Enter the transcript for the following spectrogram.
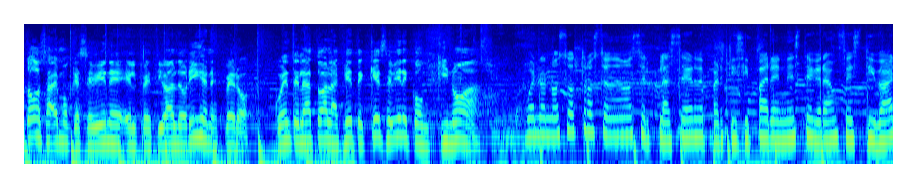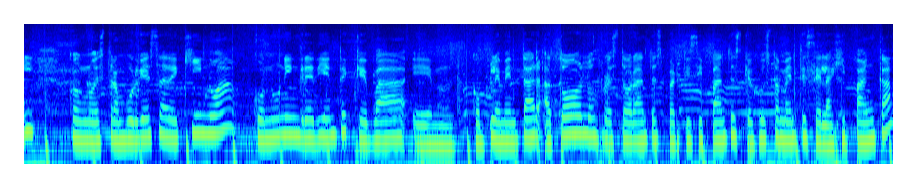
todos sabemos que se viene el Festival de Orígenes, pero cuéntele a toda la gente qué se viene con Quinoa. Bueno, nosotros tenemos el placer de participar en este gran festival con nuestra hamburguesa de quinoa, con un ingrediente que va a em, complementar a todos los restaurantes participantes, que justamente es el ajipanca.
